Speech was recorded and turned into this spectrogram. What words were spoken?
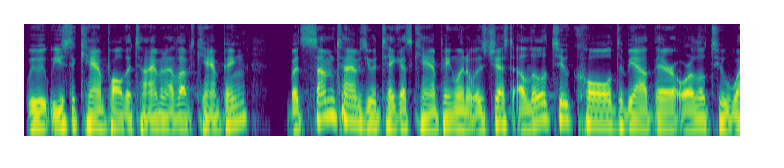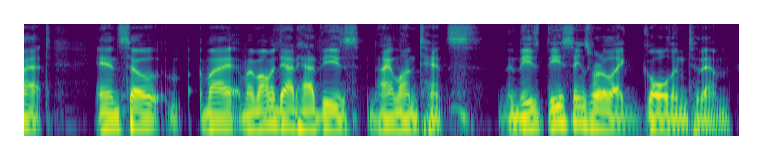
we, we used to camp all the time and i loved camping but sometimes you would take us camping when it was just a little too cold to be out there or a little too wet and so my my mom and dad had these nylon tents and these these things were like golden to them Like,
